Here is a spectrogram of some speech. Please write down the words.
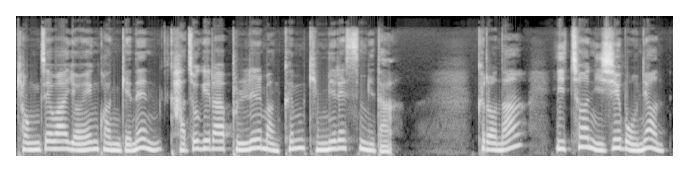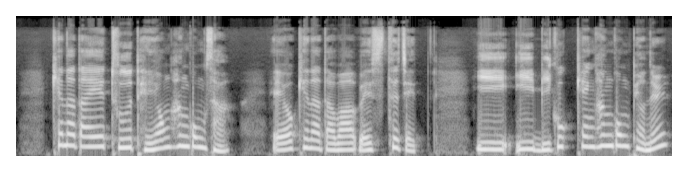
경제와 여행 관계는 가족이라 불릴 만큼 긴밀했습니다. 그러나 2025년 캐나다의 두 대형 항공사 에어 캐나다와 웨스트젯 이, 이 미국행 항공편을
